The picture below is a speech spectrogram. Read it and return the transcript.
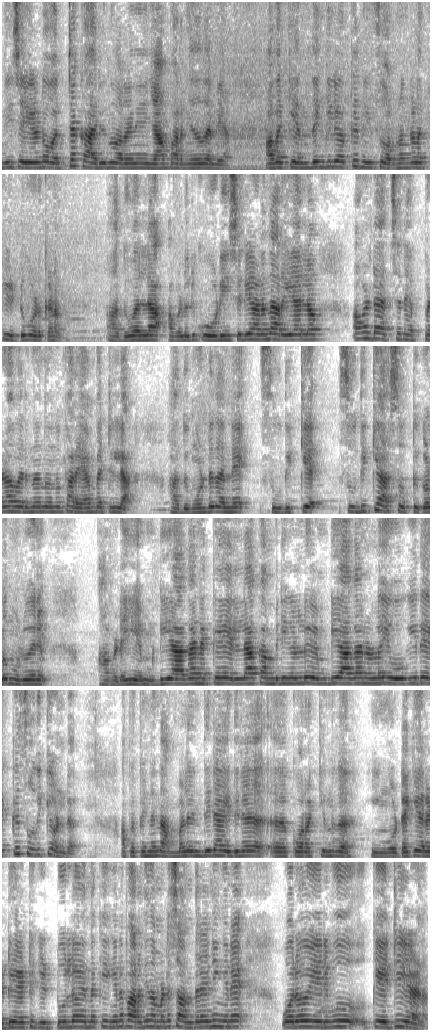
നീ ചെയ്യേണ്ട ഒറ്റ കാര്യം എന്ന് പറയുന്നത് ഞാൻ പറഞ്ഞത് തന്നെയാണ് അവയ്ക്ക് എന്തെങ്കിലുമൊക്കെ നീ സ്വർണങ്ങളൊക്കെ ഇട്ട് കൊടുക്കണം. അതുമല്ല അവളൊരു കോടീശ്വരിയാണെന്ന് അറിയാലോ. അവളുടെ അച്ഛൻ എപ്പോഴാണ് വരുന്നതെന്നൊന്നും പറയാൻ പറ്റില്ല. അതുകൊണ്ട് തന്നെ സുതിക്ക് സുതിക്ക് ആ സ്വത്തുക്കൾ മുഴുവനും. അവിടെ എം ഡി ആകാനൊക്കെ എല്ലാ കമ്പനികളിലും എം ഡി ആകാനുള്ള യോഗ്യതയൊക്കെ സുതിക്കുണ്ട് അപ്പൊ പിന്നെ നമ്മൾ എന്തിനാ ഇതിന് കുറയ്ക്കുന്നത്? ഇങ്ങോട്ടേക്ക് ഇരട്ടിയായിട്ട് കിട്ടൂലോ എന്നൊക്കെ ഇങ്ങനെ പറഞ്ഞ് നമ്മുടെ ചന്ദ്രനെ ഇങ്ങനെ ഓരോ എരിവ് കയറ്റുകയാണ്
